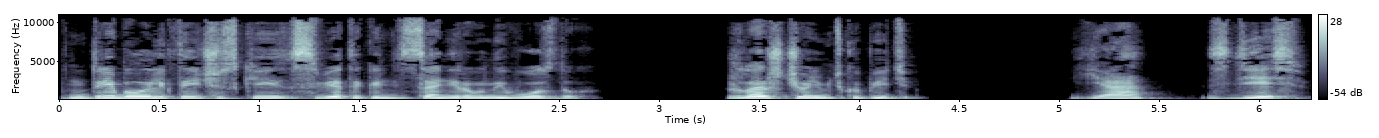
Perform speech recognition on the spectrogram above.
Внутри был электрический свет и кондиционированный воздух. «Желаешь чего-нибудь купить?» «Я? Здесь?»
